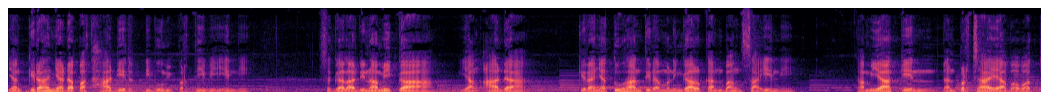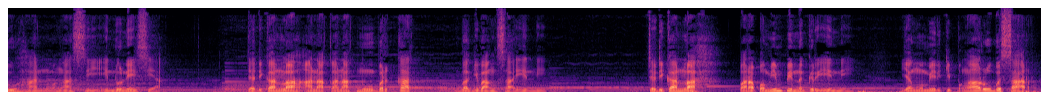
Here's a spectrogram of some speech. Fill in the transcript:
yang kiranya dapat hadir di bumi pertiwi ini. Segala dinamika yang ada Kiranya Tuhan tidak meninggalkan bangsa ini. Kami yakin dan percaya bahwa Tuhan mengasihi Indonesia. Jadikanlah anak-anakmu berkat bagi bangsa ini. Jadikanlah para pemimpin negeri ini yang memiliki pengaruh besar,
